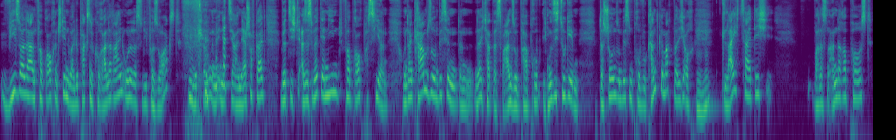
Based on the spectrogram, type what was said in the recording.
wie soll da ein Verbrauch entstehen? Weil du packst eine Koralle rein, ohne dass du die versorgst, mit irgendeinem initialen Nährstoffgehalt, wird sich, also es wird ja nie ein Verbrauch passieren. Und dann kam so ein bisschen, dann, ne, ich hatte, das waren so ein paar, ich muss es zugeben, das schon so ein bisschen provokant gemacht, weil ich auch mhm. gleichzeitig, war das ein anderer Post,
